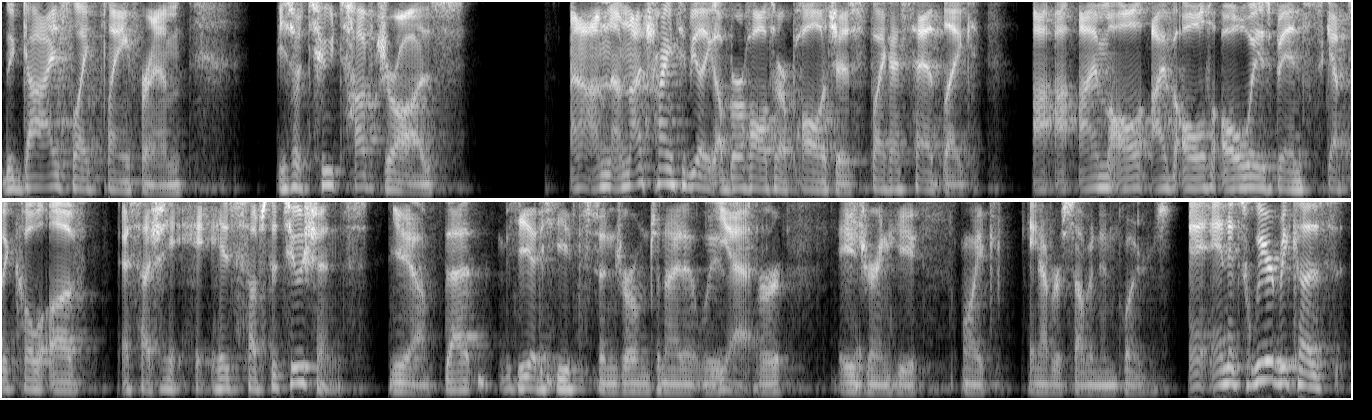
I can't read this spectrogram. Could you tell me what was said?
The guys like playing for him. These are two tough draws. And I'm, I'm not trying to be like a Berhalter apologist. Like I said, like I, I'm all I've al- always been skeptical of especially his substitutions. Yeah, that he had Heath syndrome tonight at least Yeah. for Adrian Heath, like never subbing in players. and, it's weird because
